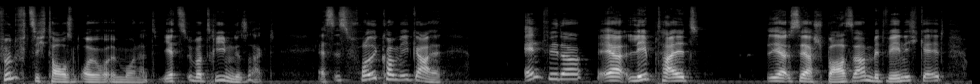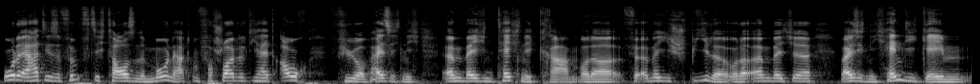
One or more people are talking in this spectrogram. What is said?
50.000 Euro im Monat. Jetzt übertrieben gesagt. Es ist vollkommen egal. Entweder er lebt halt ja, sehr sparsam mit wenig Geld oder er hat diese 50.000 im Monat und verschleudert die halt auch für, weiß ich nicht, irgendwelchen Technikkram oder für irgendwelche Spiele oder irgendwelche, weiß ich nicht, Handygame,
